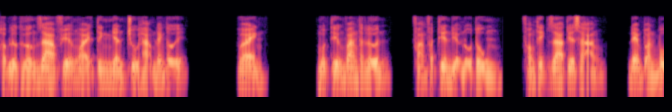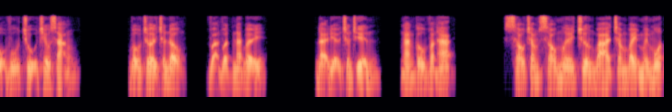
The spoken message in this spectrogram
Hợp lực hướng ra phía ngoài tinh nhân chủ hạm đánh tới. Vê anh một tiếng vang thật lớn phảng phất thiên địa nổ tung phóng thích ra tia sáng đem toàn bộ vũ trụ chiếu sáng. Bầu trời chấn động vạn vật nát bấy. Đại địa chân chiến ngàn câu văn hát. 660 chương 371,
